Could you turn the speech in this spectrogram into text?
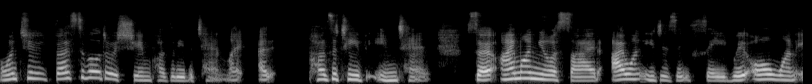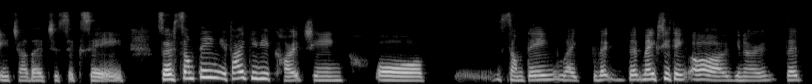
I want you first of all to assume positive intent like a positive intent. So I'm on your side. I want you to succeed. We all want each other to succeed. So if something, if I give you coaching or something like that, that makes you think, oh, you know, that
